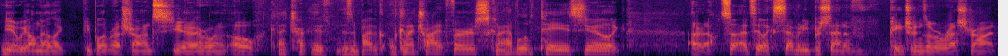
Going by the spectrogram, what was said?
you know, we all know like people at restaurants, you know, everyone, oh, can I try, is it by the, can I try it first? Can I have a little taste? You know, like, I don't know. So I'd say like 70% of patrons of a restaurant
